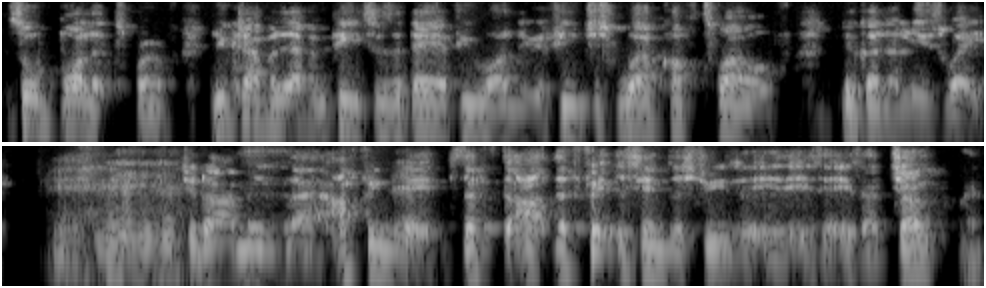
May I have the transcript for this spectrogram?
It's all bollocks, bro. You can have 11 pizzas a day if you want to. If you just work off 12, you're going to lose weight. Yeah. Do you know what I mean? Like, I think that the, the, the fitness industry is, is, is a joke, man.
